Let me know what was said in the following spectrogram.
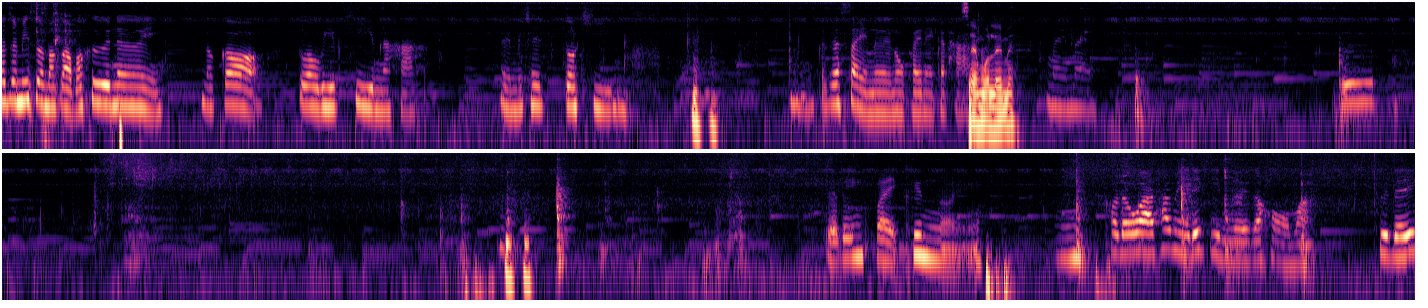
เราจะมีส่วนประกอบก็คือเนย แล้วก็ตัววีปครีมนะคะเอ้ยไม่ใช่ตัวครีมอืมก็จะใส่เนยลงไปในกระทะใส่หมดเลยไหมไม่ไม่ปึ๊บจะเร่งไฟขึ้นหน่อยอืมเขาเรียกว่าถ้าเมย์ได้กลิ่นเลยกับหอมอะ คือจะได้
